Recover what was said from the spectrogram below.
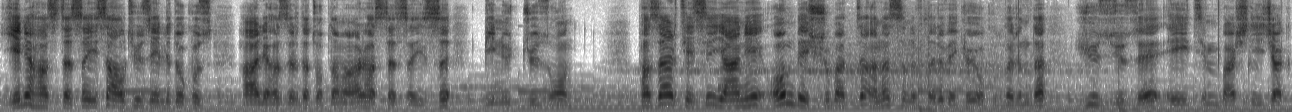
Yeni hasta sayısı 659. Hali hazırda toplam ağır hasta sayısı 1310. Pazartesi yani 15 Şubat'ta ana sınıfları ve köy okullarında yüz yüze eğitim başlayacak.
